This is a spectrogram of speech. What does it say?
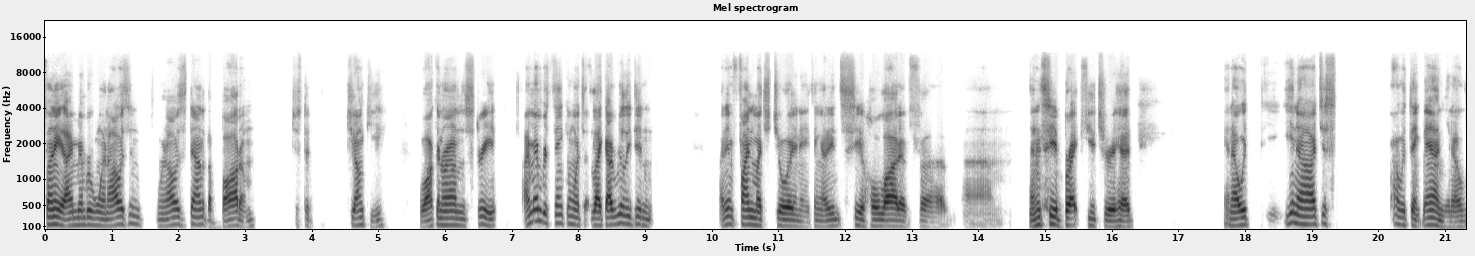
funny i remember when i was in when I was down at the bottom, just a junkie walking around the street, I remember thinking what like I really didn't I didn't find much joy in anything. I didn't see a whole lot of uh, um, I didn't see a bright future ahead. And I would, you know, I just I would think, man, you know,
